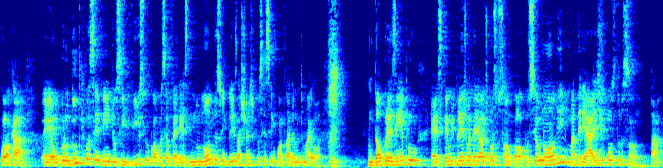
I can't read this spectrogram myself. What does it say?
colocar é, o produto que você vende, o serviço no qual você oferece no nome da sua empresa, a chance de você ser encontrado é muito maior. Então, por exemplo, é, você tem uma empresa de material de construção, coloca o seu nome, materiais de construção, tá?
